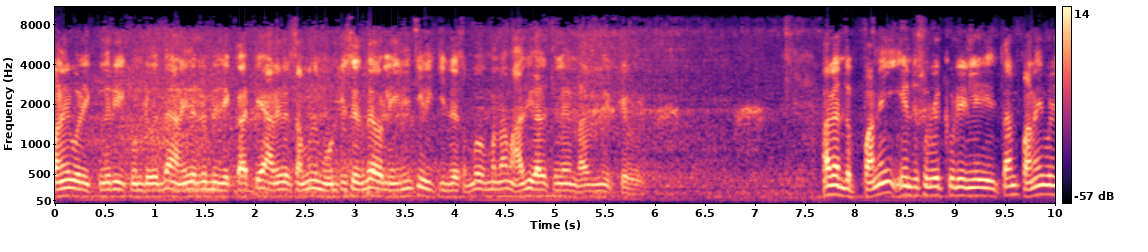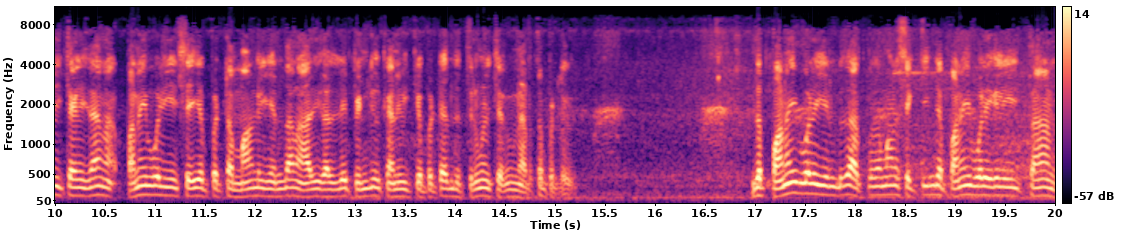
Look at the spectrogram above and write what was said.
பனை ஓலை குதிரையை கொண்டு வந்து அனைவரும் இதை காட்டி அனைவர் சம்மந்தம் ஒன்று சேர்ந்து அவர்களை இணைத்து வைக்கின்ற சம்பவமெல்லாம் ஆதி காலத்தில் நடந்திருக்கிறது ஆக அந்த பனை என்று சொல்லக்கூடிய நிலையில் தான் பனை தனி தான் பனை ஒளியில் செய்யப்பட்ட மாங்கல்யம் தான் ஆதி பெண்களுக்கு அணிவிக்கப்பட்ட அந்த திருமண சடங்கு நடத்தப்பட்டது. இந்த பனை ஓலை என்பது அற்புதமான சக்தி. இந்த பனை ஓலைகளில் தான்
